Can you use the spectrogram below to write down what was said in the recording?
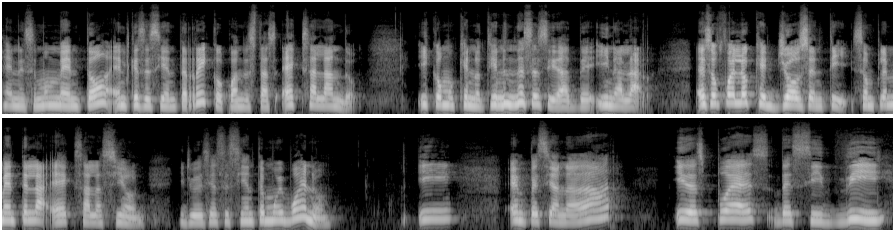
En ese momento en que se siente rico, cuando estás exhalando y como que no tienes necesidad de inhalar. Eso fue lo que yo sentí, simplemente la exhalación. Y yo decía, se siente muy bueno. Y empecé a nadar y después decidí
